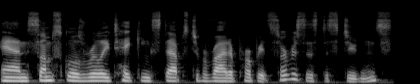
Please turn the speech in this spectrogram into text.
and some schools really taking steps to provide appropriate services to students.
